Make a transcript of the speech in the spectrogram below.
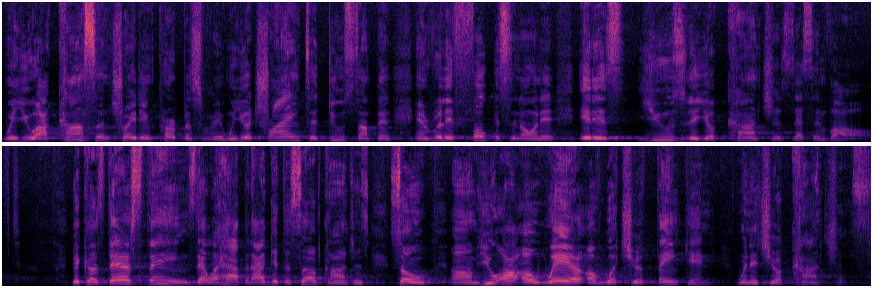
When you are concentrating purposefully, when you're trying to do something and really focusing on it, it is usually your conscious that's involved because there's things that will happen. I get the subconscious. So um, you are aware of what you're thinking when it's your conscience.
